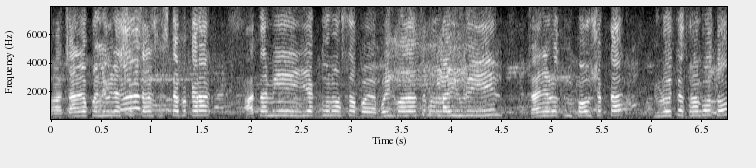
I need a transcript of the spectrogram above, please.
चॅनल पण नवीन असेल चॅनल सबस्क्राईब करा. आता मी एक दोन वाजता ब- बैल बाजाराचा पण लाईव्ह व्हिडिओ येईल. चॅनलवर तुम्ही पाहू शकता. व्हिडिओ तर थांबवतो.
